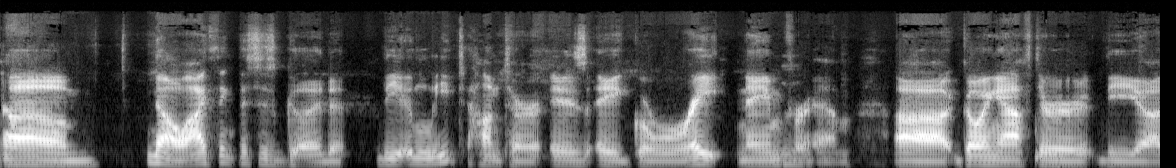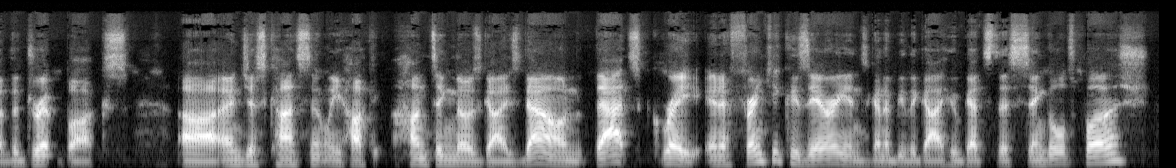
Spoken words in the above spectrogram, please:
Um, no, I think this is good. The Elite Hunter is a great name Hmm. for him. Uh, going after the uh, the drip bucks uh, and just constantly huck- hunting those guys down. That's great. And if Frankie Kazarian is going to be the guy who gets this singles push,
